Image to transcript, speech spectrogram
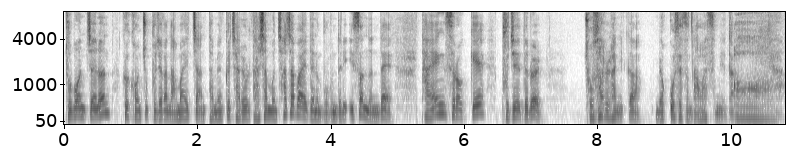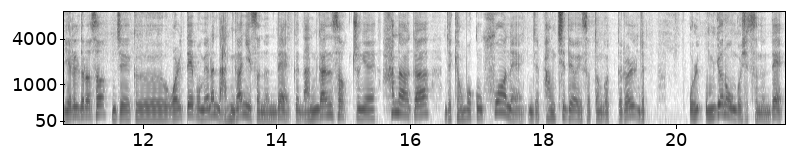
두 번째는 그 건축 부재가 남아 있지 않다면 그 자료를 다시 한번 찾아봐야 되는 부분들이 있었는데 다행스럽게 부재들을 조사를 하니까 몇 곳에서 나왔습니다. 아. 예를 들어서 이제 그 월대 보면은 난간이 있었는데 그 난간석 중에 하나가 이제 경복궁 후원에 이제 방치되어 있었던 것들을 이제 옮겨 놓은 것이 있었는데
